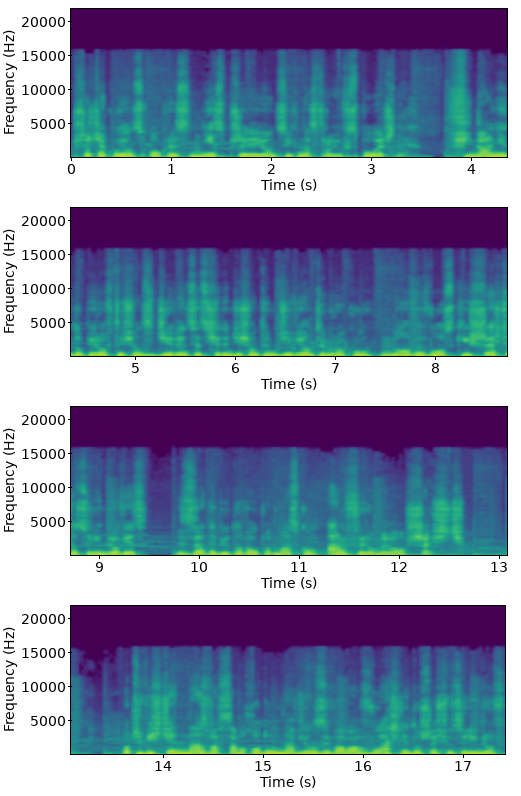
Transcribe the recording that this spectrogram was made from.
przeczekując okres niesprzyjających nastrojów społecznych. Finalnie dopiero w 1979 roku nowy włoski sześciocylindrowiec zadebiutował pod maską Alfa Romeo 6. Oczywiście nazwa samochodu nawiązywała właśnie do sześciu cylindrów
